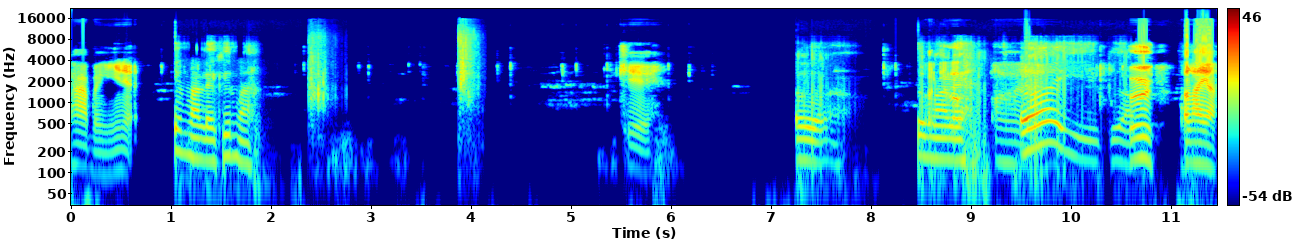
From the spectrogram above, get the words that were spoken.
ภาพอย่างนี้เนี่ย ขึ้นมาเลยขึ้นมา โอเคเออขึ้นมาเลย เออเอ้ยเกือบเฮ้ย อะไรอะ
